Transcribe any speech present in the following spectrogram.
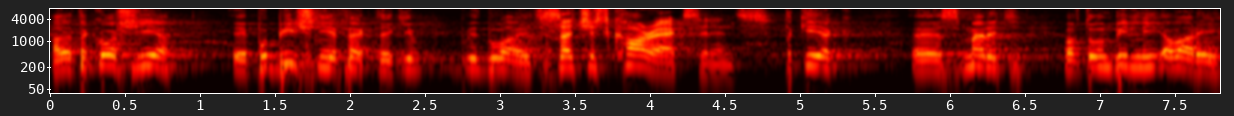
Але також є е, побічні ефекти, які відбуваються, such as car accidents. такі як е, смерть в автомобільній аварії.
